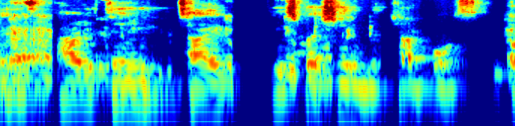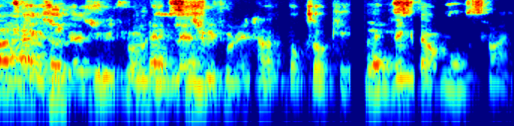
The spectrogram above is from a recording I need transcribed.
Let Harrison type his question in the chat box because I Okay, so let's read from the let's read from the chat box. Okay, I Yes, think that was fine.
